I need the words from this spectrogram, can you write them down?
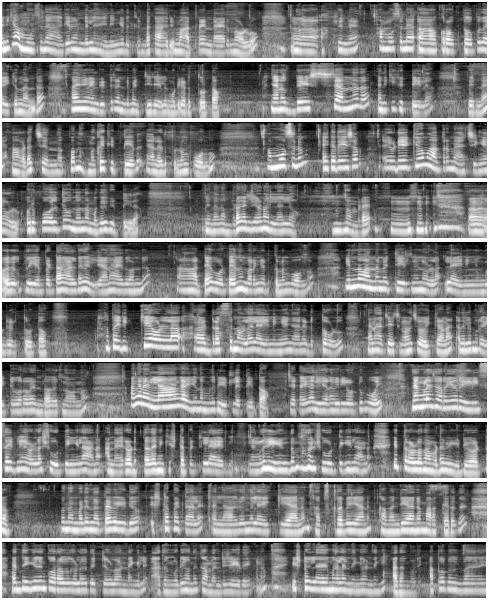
എനിക്ക് അമ്മൂസിന് ആകെ രണ്ട് ലൈനിങ് എടുക്കേണ്ട കാര്യം മാത്രമേ ഉണ്ടായിരുന്നുള്ളൂ. പിന്നെ അമ്മൂസിന് ക്രോപ്പ് ടോപ്പ് തയ്ക്കുന്നുണ്ട്. അതിന് വേണ്ടിയിട്ട് രണ്ട് മെറ്റീരിയലും കൂടി എടുത്തു കേട്ടോ. ഞാൻ ഉദ്ദേശിച്ചെന്നത് എനിക്ക് കിട്ടിയില്ല. പിന്നെ അവിടെ ചെന്നപ്പോൾ നമുക്ക് കിട്ടിയത് ഞാൻ എടുത്തുകൊണ്ടും പോന്നു. അമ്മൂസിനും ഏകദേശം എവിടേക്കോ മാത്രം മാച്ചിങ്ങേ ഉള്ളൂ. ഒരുപോലത്തെ ഒന്നും നമുക്ക് കിട്ടിയില്ല. പിന്നെ നമ്മുടെ കല്യാണം അല്ലല്ലോ നമ്മുടെ ഒരു പ്രിയപ്പെട്ട ആളുടെ കല്യാണം ആയതുകൊണ്ട് ആ അട്ടേ പോട്ടെ എന്നും പറഞ്ഞ് എടുത്തോണ്ടും പോന്നു. ഇന്ന് വന്ന മെറ്റീരിയലിനുള്ള ലൈനിങ്ങും കൂടി എടുത്തു കേട്ടോ. അപ്പോൾ എനിക്ക് ഉള്ള ഡ്രസ്സിനുള്ള ലൈനിങ് ഞാൻ എടുത്തോളൂ. ഞാൻ ആ ചേച്ചിനോട് ചോദിക്കുകയാണ് അതിലും റേറ്റ് കുറവുണ്ടോ എന്ന് അങ്ങനെ എല്ലാം കഴിഞ്ഞ് നമ്മൾ വീട്ടിലെത്തി കേട്ടോ. ചേട്ടായി കല്യാണ വീട്ടിലോട്ട് പോയി. ഞങ്ങൾ ചെറിയ റീൽസ് തന്നെയുള്ള ഷൂട്ടിങ്ങിലാണ് അന്നേരം എടുത്തത് എനിക്ക് ഇഷ്ടപ്പെട്ടില്ലായിരുന്നു. ഞങ്ങൾ വീണ്ടും ഷൂട്ടിങ്ങിലാണ് ഇത്രയുള്ളൂ നമ്മുടെ വീഡിയോ കേട്ടോ. അപ്പോൾ നമ്മുടെ ഇന്നത്തെ വീഡിയോ ഇഷ്ടപ്പെട്ടാൽ എല്ലാവരും ഒന്ന് ലൈക്ക് ചെയ്യാനും സബ്സ്ക്രൈബ് ചെയ്യാനും കമന്റ് ചെയ്യാനും മറക്കരുത്. എന്തെങ്കിലും കുറവുകളോ തെറ്റുകളോ ഉണ്ടെങ്കിൽ അതും കൂടി ഒന്ന് കമന്റ് ചെയ്തേക്കണം. ഇഷ്ടമില്ലായ്മകൾ എന്തെങ്കിലും ഉണ്ടെങ്കിൽ അതും കൂടി. അപ്പോൾ ബൈ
